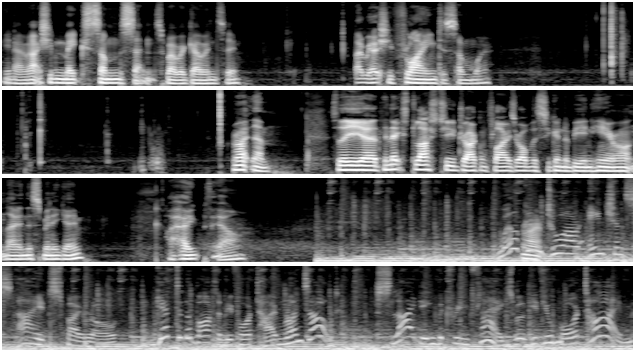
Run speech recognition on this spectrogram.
You know, it actually makes some sense where we're going to. Like we're actually flying to somewhere. Right then. So the uh, the next last two dragonflies are obviously going to be in here, aren't they, in this mini game? I hope they are. Welcome Right. to our ancient slide, Spyro. Get to the bottom before time runs out. Sliding between flags will give you more time.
